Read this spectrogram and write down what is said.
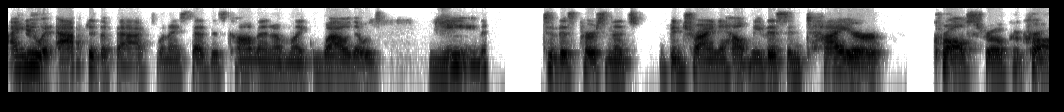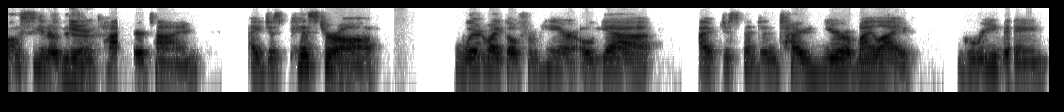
I Yeah. knew it after the fact when I said this comment. I'm like, wow, that was mean to this person that's been trying to help me this entire crawl stroke across, you know, this Yeah. entire time. I just pissed her off. Where do I go from here? Oh, yeah, I've just spent an entire year of my life grieving,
